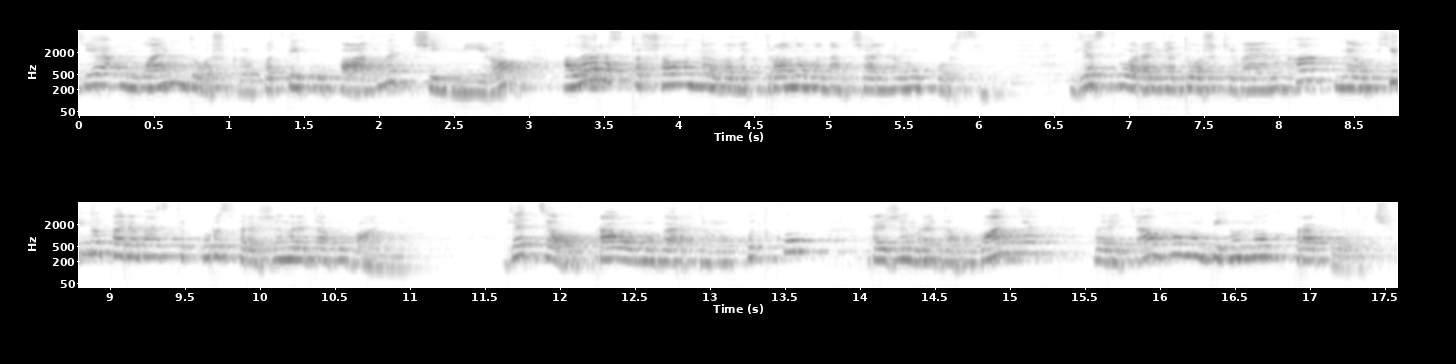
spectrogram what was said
є онлайн-дошкою по типу Padlet чи Miro, але розташованою в електронному навчальному курсі. Для створення дошки ВНК необхідно перевести курс в режим редагування. Для цього в правому верхньому кутку режим редагування перетягуємо бігунок праворуч.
